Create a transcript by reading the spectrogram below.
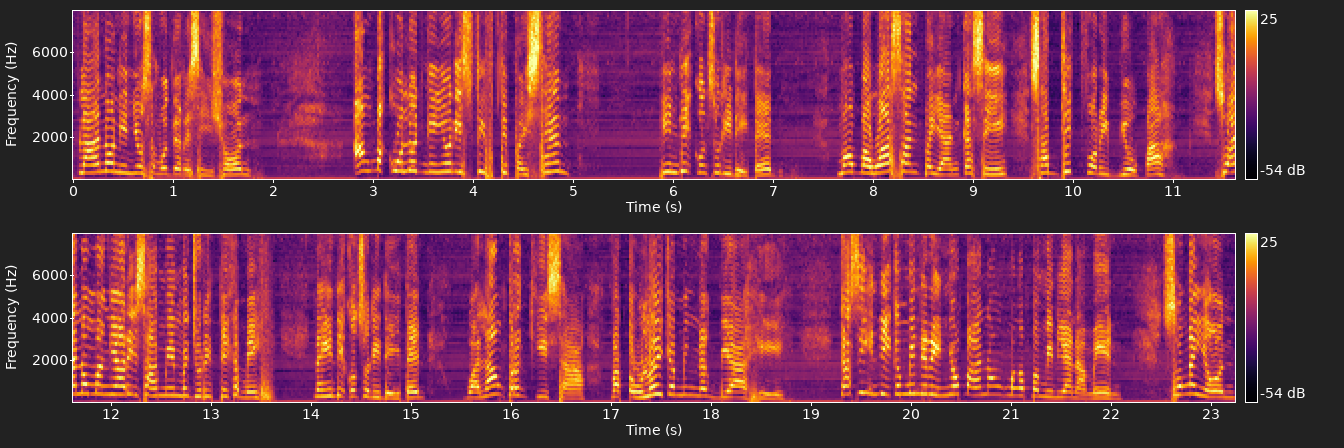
plano ninyo sa modernization. Ang Bacolod ngayon is 50%. Hindi consolidated. Mabawasan pa yan kasi subject for review pa. So anong mangyari sa amin, majority kami na hindi consolidated? Walang prangkisa, patuloy kaming nagbiyahe. Kasi hindi kami nirinyo paano ang mga pamilya namin. So ngayon,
